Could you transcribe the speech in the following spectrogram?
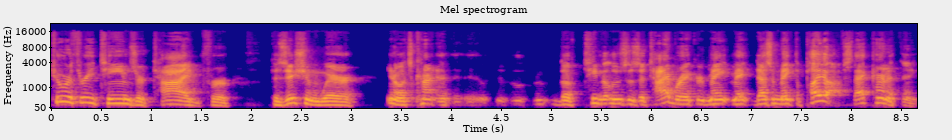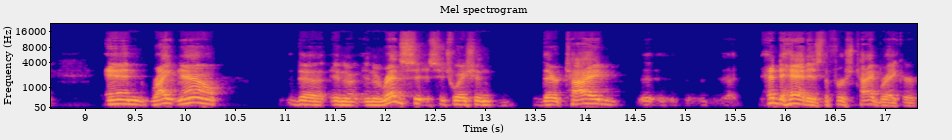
two or three teams are tied for position where, you know, it's kind of the team that loses a tiebreaker may, may, doesn't make the playoffs, that kind of thing. And right now, the in the in the Reds situation, they're tied head to head is the first tiebreaker.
